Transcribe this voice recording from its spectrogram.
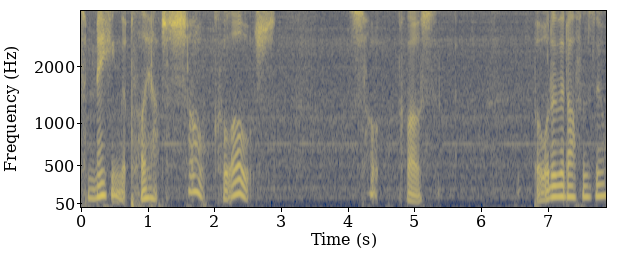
to making the playoffs. So close. So close. But what do the Dolphins do?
